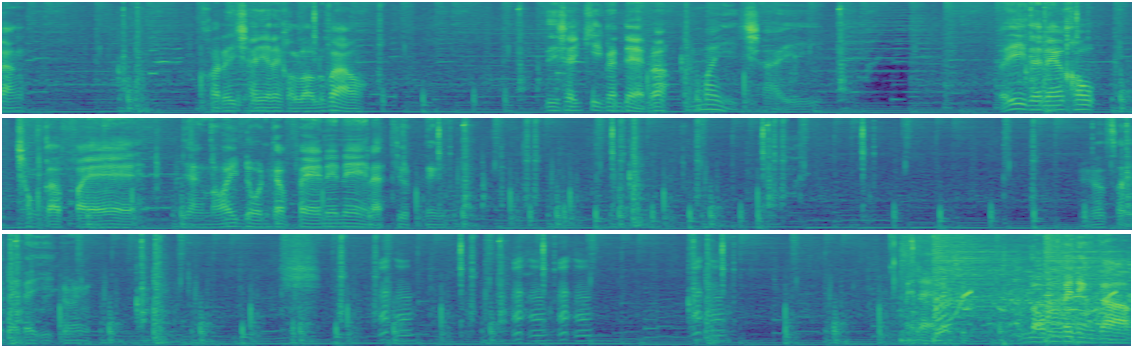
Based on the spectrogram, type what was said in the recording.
บ้างเขาได้ใช้อะไรของเราหรือเปล่าได้ใช้ครีมกันแดดปะไม่ใช้เฮ้ยแต่แล้วเขาชงกาแฟอย่างน้อยโดนกาแฟแน่ๆแหละจุดหนึ่งแล้วก็ใส่ได้ได้อีกมั้งไม่ได้แล้วล้มไปหนึ่งดอก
